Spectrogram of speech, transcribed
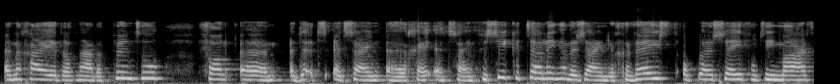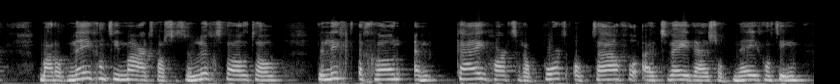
en dan ga je dat naar dat punt toe, van um, het, het, zijn, uh, het zijn fysieke tellingen, we zijn er geweest op uh, 17 maart, maar op 19 maart was het een luchtfoto. Er ligt gewoon een keihard rapport op tafel uit 2019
